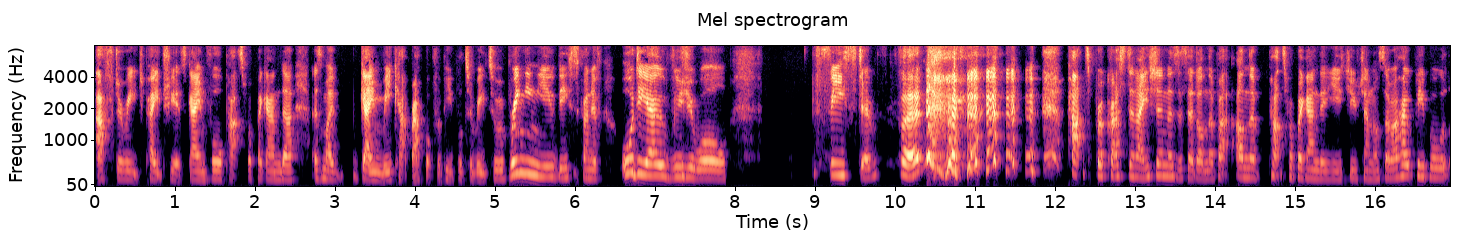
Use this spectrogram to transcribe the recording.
after each Patriots game for Pats Propaganda as my game recap wrap up for people to read. So we're bringing you this kind of audio visual feast of fun. Pat's procrastination, as I said on the on the Pats Propaganda YouTube channel. So I hope people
